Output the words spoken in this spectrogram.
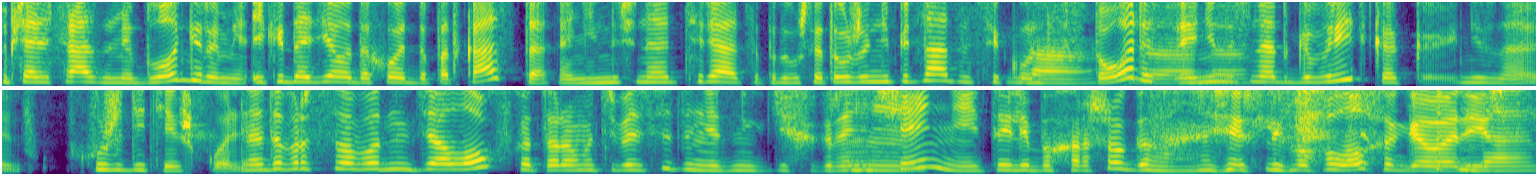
общались с разными блогерами, и когда дело доходит до подкаста, они начинают теряться, потому что это уже не 15 секунд Да, в сторис, да, и они да. начинают говорить, как, не знаю, хуже детей в школе. Ну, это просто свободный диалог, в котором у тебя действительно нет никаких ограничений, и ты либо хорошо говоришь, либо плохо говоришь. Да.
